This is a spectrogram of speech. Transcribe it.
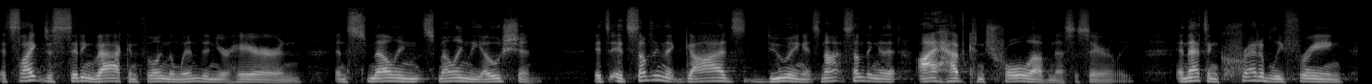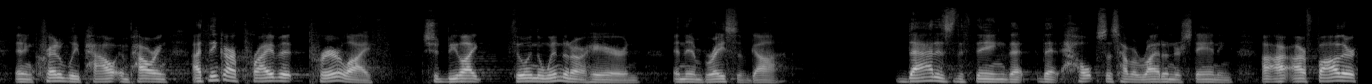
it's like just sitting back and feeling the wind in your hair and, and smelling, smelling the ocean. It's, it's something that God's doing. It's not something that I have control of necessarily. And that's incredibly freeing and incredibly pow- empowering. I think our private prayer life should be like feeling the wind in our hair and, and the embrace of God that is the thing that, that helps us have a right understanding. Our, our, Father,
